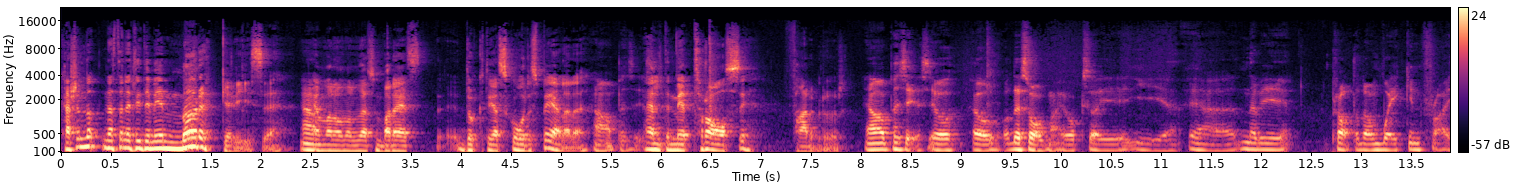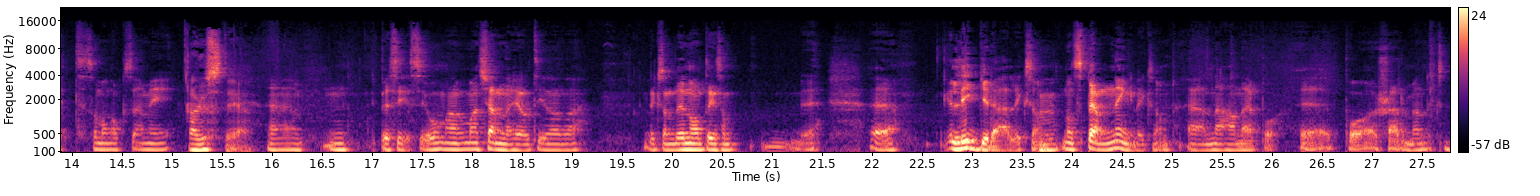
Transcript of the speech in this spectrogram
Kanske nästan ett lite mer mörker i sig Ja. än vad någon av de där som bara är duktiga skådespelare. Ja, precis. En lite mer trasig farbror. Ja, precis. Jo, jo, och det såg man ju också i, i eh, när vi pratade om Wake in Fright som han också är med i. Ja, just det. Eh, mm, precis, jo, man, man känner hela tiden att liksom, det är någonting som eh, eh, ligger där liksom. Mm. Någon spänning liksom. Eh, när han är på, eh, på skärmen liksom.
